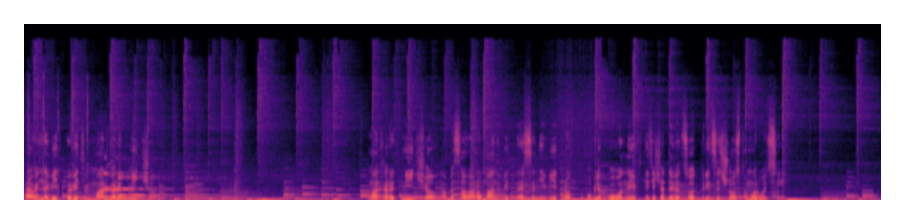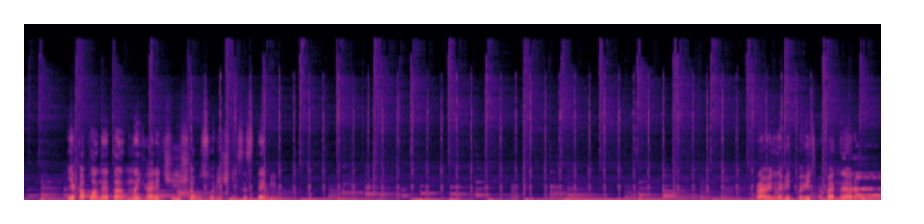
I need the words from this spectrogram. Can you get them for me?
Правильна відповідь Маргарет Мітчелл. Маргарет Мітчелл написала роман Віднесені вітром, опублікований в 1936 році. Яка планета найгарячіша у сонячній системі? Правильна відповідь Венера.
